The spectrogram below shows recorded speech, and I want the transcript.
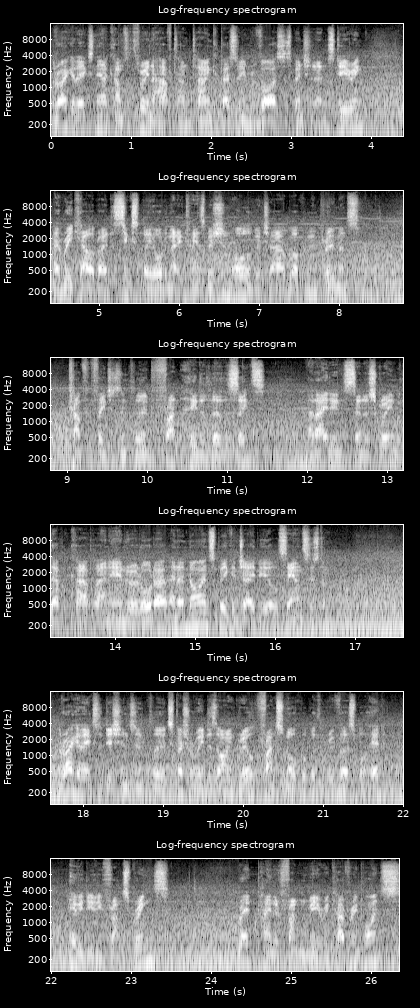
the Rugged X now comes with 3.5 tonne towing capacity, revised suspension and steering, a recalibrated six-speed automatic transmission, all of which are welcome improvements. Comfort features include front heated leather seats, an 8-inch centre screen with Apple CarPlay and Android Auto, and a 9-speaker JBL sound system. The Rugged X additions include special redesigned grille, front snorkel with a reversible head, heavy-duty front springs, red painted front and rear recovery points,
